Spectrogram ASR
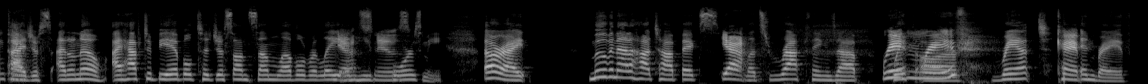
okay. I just I don't know. I have to be able to just on some level relate Yeah, and he snooze. bores me. All right. Moving out of hot topics. Yeah. Let's wrap things up. Rant with and rave. Rant Okay. and rave.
